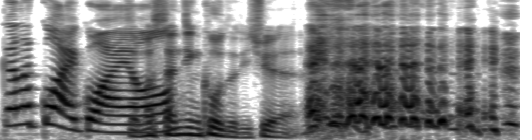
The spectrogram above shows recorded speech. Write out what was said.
跟他怪怪哦，怎么伸进裤子里去了？对，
